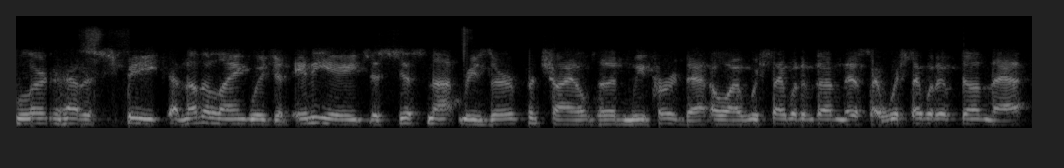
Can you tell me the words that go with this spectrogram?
learning how to speak another language at any age. It's just not reserved for childhood. And we've heard that. Oh, I wish I would have done this. I wish I would have done that.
